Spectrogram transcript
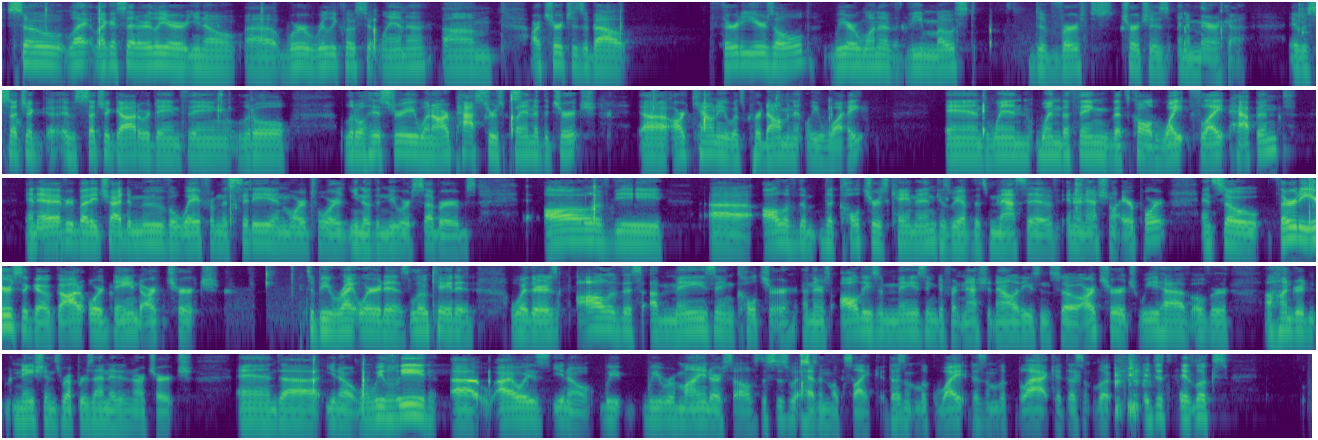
So, like like I said earlier, you know, uh, we're really close to Atlanta. Um, our church is about thirty years old. We are one of the most diverse churches in America. It was such a it was such a God ordained thing. Little little history when our pastors planted the church uh, our county was predominantly white and when when the thing that's called white flight happened and everybody tried to move away from the city and more toward you know the newer suburbs all of the uh, all of the the cultures came in because we have this massive international airport and so 30 years ago god ordained our church to be right where it is located where there's all of this amazing culture and there's all these amazing different nationalities. And so our church, we have over a hundred nations represented in our church. And uh, you know, when we lead, uh, I always, you know, we we remind ourselves this is what heaven looks like. It doesn't look white, it doesn't look black, it doesn't look. It just it looks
